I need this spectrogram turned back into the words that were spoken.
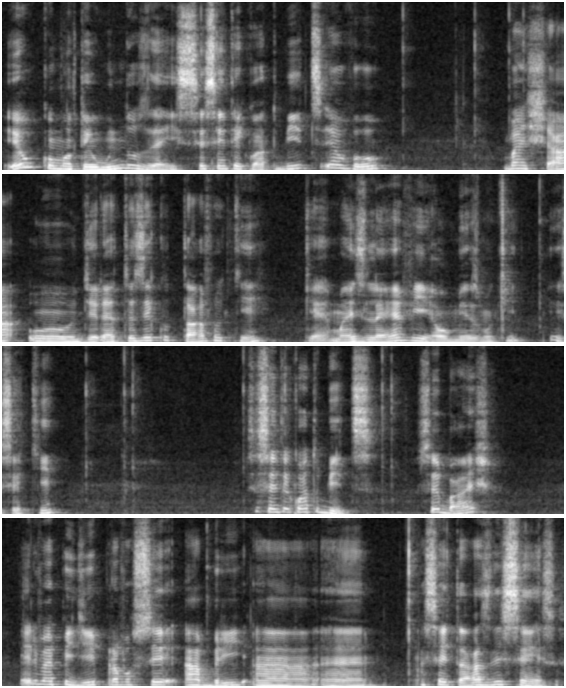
Eu, como eu tenho Windows 10 64 bits, eu vou baixar o direto executável aqui, que é mais leve, é o mesmo que esse aqui. 64 bits. Você baixa, ele vai pedir para você abrir a é, aceitar as licenças.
